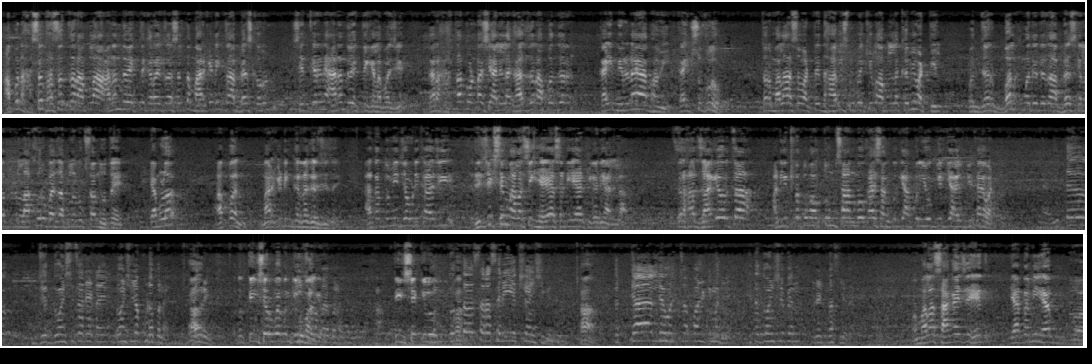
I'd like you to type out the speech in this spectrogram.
आपण हसत हसत जर आपला आनंद व्यक्त करायचा असेल तर मार्केटिंगचा अभ्यास करून शेतकऱ्यांनी आनंद व्यक्त केला पाहिजे. कारण हातातोंडाशी आलेला घास जर आपण जर काही निर्णयाभावी काही चुकलो तर मला असं वाटतं दहा वीस रुपये किलो आपल्याला कमी वाटतील. पण जर बल्कमध्ये त्याचा अभ्यास केला तर लाखो रुपयाचं आपलं नुकसान होतंय. त्यामुळं आपण मार्केटिंग करणं गरजेचं आहे. आता तुम्ही जेवढी काळजी रिजेक्शन मालाची घ्या यासाठी या ठिकाणी आलेला तर हा जागेवरचा आणि इथला तुम्हाला तुमचा अनुभव काय सांगतो की आपण योग्य की अयोग्य काय वाटतं? इथं जे दोनशेचा रेट आहे दोनशेच्या पुढं पण आहे तीनशे रुपये पण किलो माल तीनशे किलो तो हा. तर सरासरी एकशे ऐंशी गेले हा. तर त्या लेवलच्या क्वालिटीमध्ये तिथं दोनशे पण रेट बसलेला आहे. मग मला सांगायचे हेच की आता मी या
